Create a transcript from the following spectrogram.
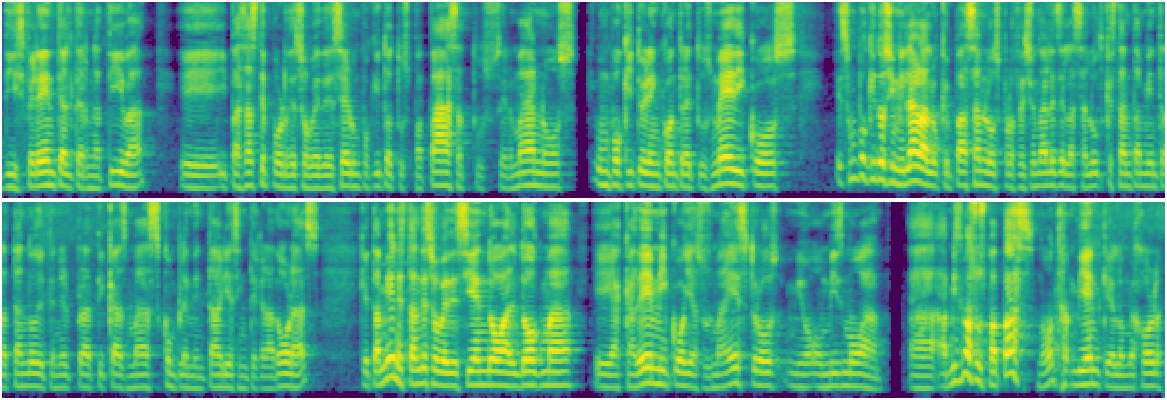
diferente, alternativa, eh, y pasaste por desobedecer un poquito a tus papás, a tus hermanos, un poquito ir en contra de tus médicos. Es un poquito similar a lo que pasan los profesionales de la salud que están también tratando de tener prácticas más complementarias, integradoras, que también están desobedeciendo al dogma eh, académico y a sus maestros, o mismo a, a, mismo a sus papás, ¿no? También que a lo mejor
